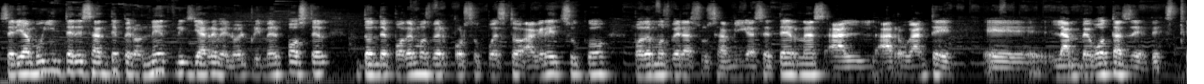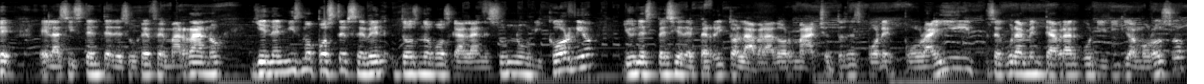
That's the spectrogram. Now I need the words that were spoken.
sería muy interesante, pero Netflix ya reveló el primer póster donde podemos ver por supuesto a Gretsuko, podemos ver a sus amigas eternas, al arrogante eh, lambebotas de, este, el asistente de su jefe marrano. Y en el mismo póster se ven dos nuevos galanes, un unicornio y una especie de perrito labrador macho. Entonces por, por ahí seguramente habrá algún idilio amoroso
